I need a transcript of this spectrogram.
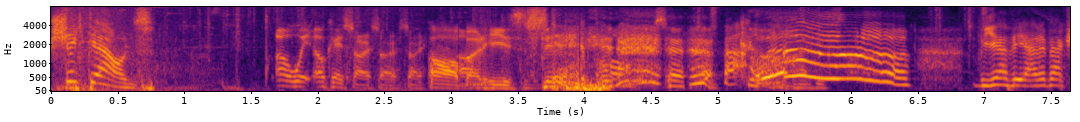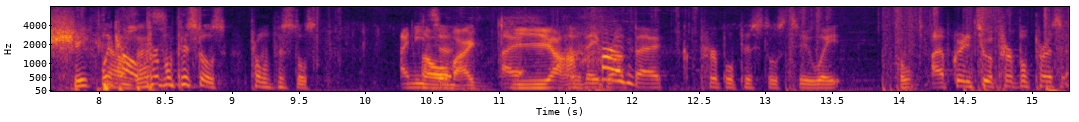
Shakedowns! Oh wait, okay, sorry, sorry, sorry. Oh, Um, but he's dead. But yeah, they added back shakedowns. Wait, Kyle, purple pistols. Purple pistols. I need Oh to. my I, God. They brought back purple pistols too. Wait. Oh. I upgraded to a purple person.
